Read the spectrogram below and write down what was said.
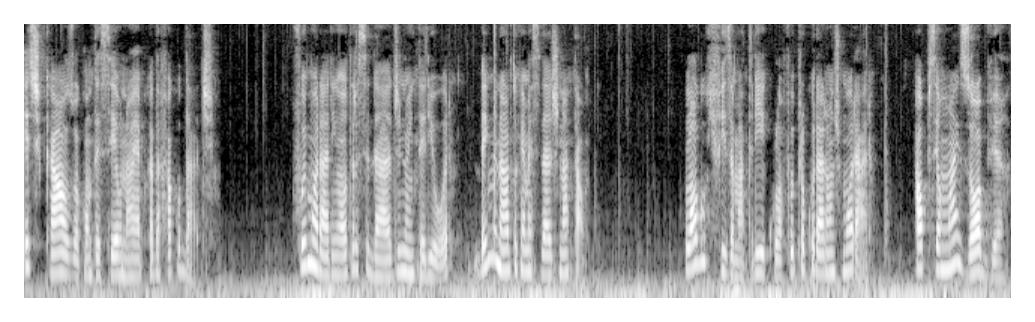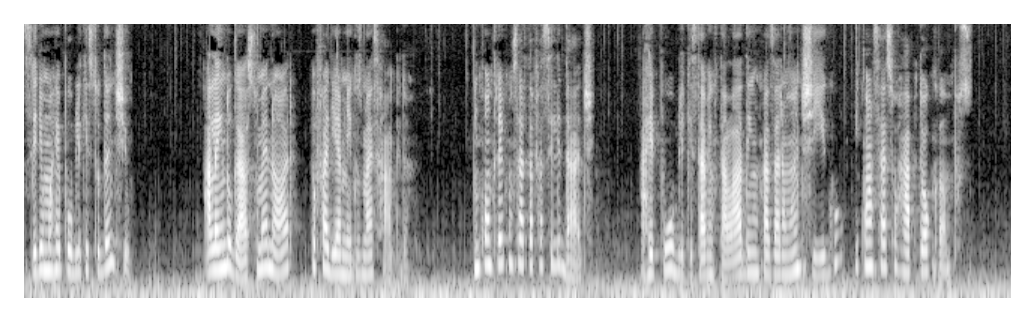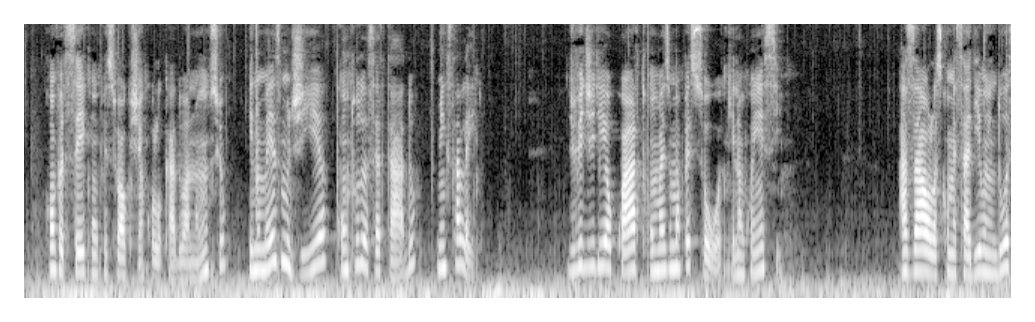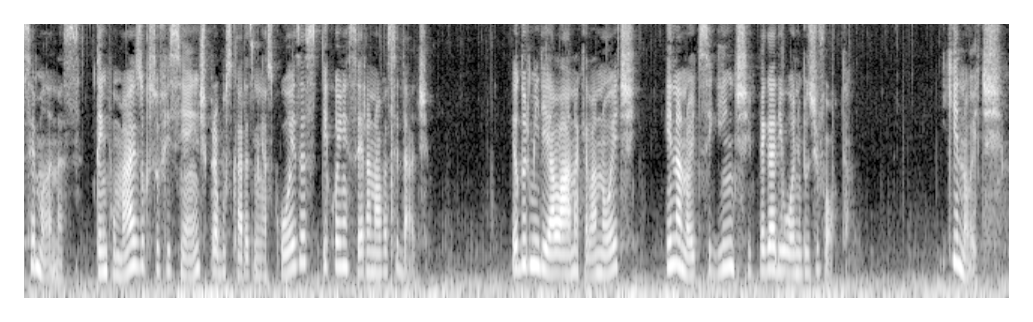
Este caos aconteceu na época da faculdade. Fui morar em outra cidade, no interior, bem menor do que a minha cidade natal. Logo que fiz a matrícula, fui procurar onde morar. A opção mais óbvia seria uma república estudantil. Além do gasto menor, eu faria amigos mais rápido. Encontrei com certa facilidade. A república estava instalada em um casarão antigo e com acesso rápido ao campus. Conversei com o pessoal que tinha colocado o anúncio e no mesmo dia, com tudo acertado, me instalei. Dividiria o quarto com mais uma pessoa que não conheci. As aulas começariam em duas semanas, tempo mais do que suficiente para buscar as minhas coisas e conhecer a nova cidade. Eu dormiria lá naquela noite e na noite seguinte pegaria o ônibus de volta. E que noite!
